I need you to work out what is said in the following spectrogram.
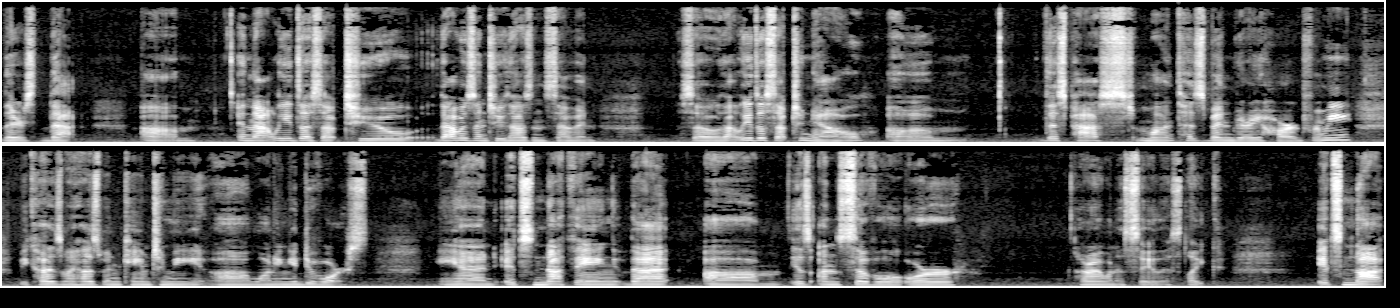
there's that. Um, and that leads us up to, that was in 2007. So that leads us up to now. Um, this past month has been very hard for me because my husband came to me uh, wanting a divorce. And it's nothing that um, is uncivil or, how do I want to say this? Like, it's not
